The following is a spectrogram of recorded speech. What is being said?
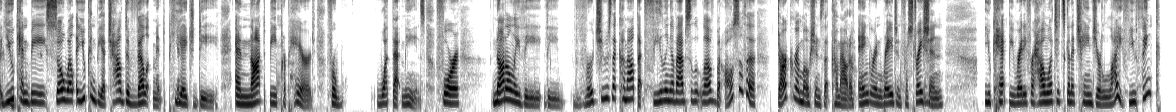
You can be so well, you can be a child development PhD and not be prepared for what that means. For not only the the virtues that come out that feeling of absolute love but also the darker emotions that come out of anger and rage and frustration. You can't be ready for how much it's going to change your life. You think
